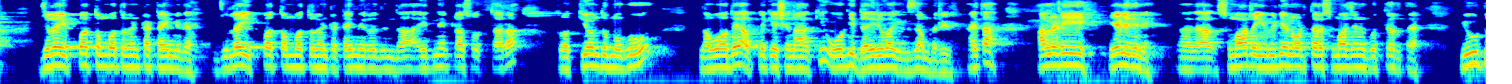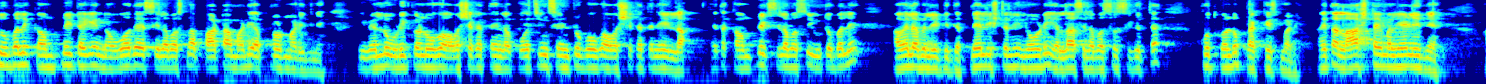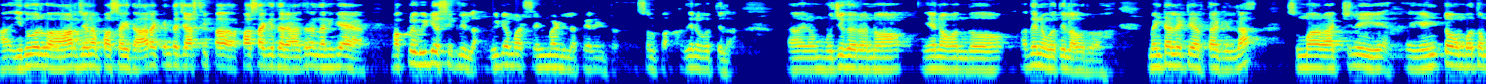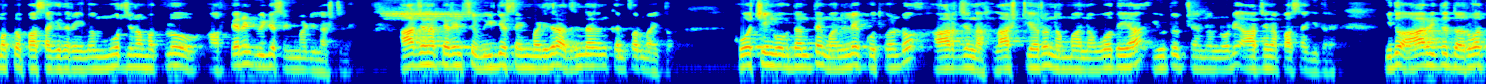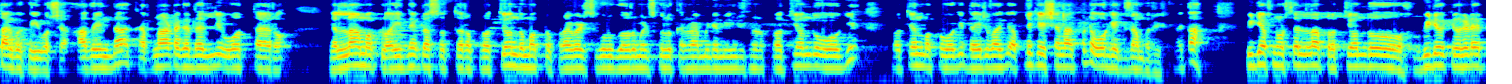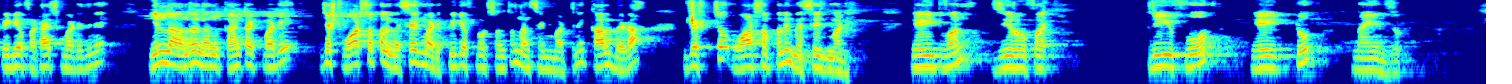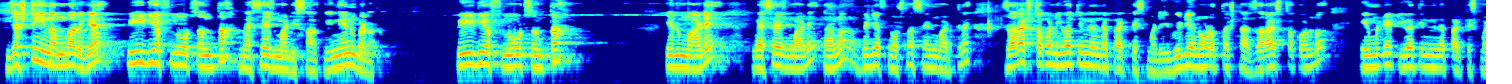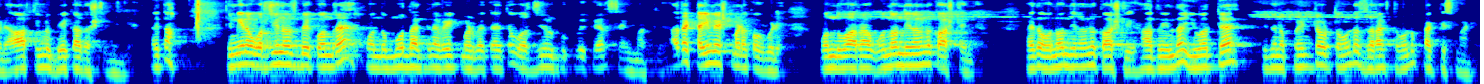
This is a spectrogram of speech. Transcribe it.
ಜುಲೈ ಇಪ್ಪತ್ತೊಂಬತ್ತು ಗಂಟೆ ಟೈಮ್ ಇದೆ. ಜುಲೈ ಇಪ್ಪತ್ತೊಂಬತ್ತು ಗಂಟೆ ಟೈಮ್ ಇರೋದ್ರಿಂದ ಐದನೇ ಕ್ಲಾಸ್ ಓದ್ತಾರ ಪ್ರತಿಯೊಂದು ಮಗು ನವೋದಯ ಅಪ್ಲಿಕೇಶನ್ ಹಾಕಿ ಹೋಗಿ ಧೈರ್ಯವಾಗಿ ಎಕ್ಸಾಮ್ ಬರೀರಿ. ಆಯಿತಾ? ಆಲ್ರೆಡಿ ಹೇಳಿದ್ದೀನಿ ಸುಮಾರು ಈ ವಿಡಿಯೋ ನೋಡ್ತಾರೆ, ಸುಮಾರು ಜನಕ್ಕೆ ಗೊತ್ತಿರುತ್ತೆ. ಯೂಟ್ಯೂಬಲ್ಲಿ ಕಂಪ್ಲೀಟಾಗಿ ನವೋದಯ ಸಿಲೆಬಸ್ನ ಪಾಠ ಮಾಡಿ ಅಪ್ಲೋಡ್ ಮಾಡಿದ್ದೀನಿ ನೀವೆಲ್ಲೂ ಹುಡುಕೊಂಡು ಹೋಗೋ ಅವಶ್ಯಕತೆ ಇಲ್ಲ. ಕೋಚಿಂಗ್ ಸೆಂಟ್ರಿಗೆ ಹೋಗೋ ಅವಶ್ಯಕತೆನೇ ಇಲ್ಲ. ಆಯಿತಾ? ಕಂಪ್ಲೀಟ್ ಸಿಲೆಬಸ್ಸು ಯೂಟ್ಯೂಬಲ್ಲಿ ಅವೈಲಬಿಲಿಟಿ ಇದೆ. ಪ್ಲೇ ಲಿಸ್ಟಲ್ಲಿ ನೋಡಿ ಎಲ್ಲ ಸಿಲೆಬಸ್ಸು ಸಿಗುತ್ತೆ. ಕೂತ್ಕೊಂಡು ಪ್ರಾಕ್ಟೀಸ್ ಮಾಡಿ. ಆಯಿತಾ? ಲಾಸ್ಟ್ ಟೈಮಲ್ಲಿ ಹೇಳಿದ್ದೆ ಇದುವರೆಗೂ ಆರು ಜನ ಪಾಸ್ ಆಗಿದೆ ಆರಕ್ಕಿಂತ ಜಾಸ್ತಿ ಪಾಸ್ ಆಗಿದ್ದಾರೆ. ಆದರೆ ನನಗೆ ಮಕ್ಕಳು ವೀಡಿಯೋ ಸಿಗಲಿಲ್ಲ. ವೀಡಿಯೋ ಮಾಡಿ ಸೆಂಡ್ ಮಾಡಲಿಲ್ಲ ಪೇರೆಂಟು ಸ್ವಲ್ಪ. ಅದೇನೋ ಗೊತ್ತಿಲ್ಲ. ಮುಜುಗರನೋ, ಏನೋ ಒಂದು, ಅದೇನೋ ಗೊತ್ತಿಲ್ಲ ಅವರು. ಮೆಂಟಾಲಿಟಿ ಅರ್ಥ ಆಗಲಿಲ್ಲ. ಸುಮಾರು ಆ್ಯಕ್ಚುಲಿ ಎಂಟು ಒಂಬತ್ತು ಮಕ್ಕಳು ಪಾಸ್ ಆಗಿದ್ದಾರೆ. ಇನ್ನೊಂದು ಮೂರು ಜನ ಮಕ್ಕಳು ಅವ್ರ ಪೇರೆಂಟ್ ವೀಡಿಯೋ ಸೆಂಡ್ ಮಾಡಿಲ್ಲ ಅಷ್ಟೇ. ಆರು ಜನ ಪೇರೆಂಟ್ಸ್ ವೀಡಿಯೋ ಸೆಂಡ್ ಮಾಡಿದರೆ ಅದರಿಂದ ನನಗೆ ಕನ್ಫರ್ಮ್ ಆಯಿತು. ಕೋಚಿಂಗ್ ಹೋಗ್ದಂತೆ ಮನೇಲೇ ಕೂತ್ಕೊಂಡು ಆರು ಜನ ಲಾಸ್ಟ್ ಇಯರು ನಮ್ಮ ನವೋದಯ ಯೂಟ್ಯೂಬ್ ಚಾನಲ್ ನೋಡಿ ಆರು ಜನ ಪಾಸ್ ಆಗಿದ್ದಾರೆ. ಇದು ಆರು ಇದ್ದದ್ದು ಅರವತ್ತಾಗಬೇಕು ಈ ವರ್ಷ. ಆದ್ದರಿಂದ ಕರ್ನಾಟಕದಲ್ಲಿ ಓದ್ತಾ ಇರೋ ಎಲ್ಲ ಮಕ್ಕಳು ಐದನೇ ಕ್ಲಾಸ್ ಓದ್ತಾ ಪ್ರತಿಯೊಂದು ಮಕ್ಕಳು private school government school Kannada medium English medium ಪ್ರತಿಯೊಂದು ಹೋಗಿ, ಪ್ರತಿಯೊಂದು ಮಕ್ಕಳು ಹೋಗಿ ಧೈರ್ಯವಾಗಿ ಅಪ್ಲಿಕೇಶನ್ ಹಾಕ್ಬಿಟ್ಟು ಹೋಗಿ ಎಕ್ಸಾಮ್ ಬರೀ ಆಯಿತಾ? ಪಿ ಡಿ ಎಫ್ ನೋಟ್ಸ್ ಎಲ್ಲ ಪ್ರತಿಯೊಂದು ವಿಡಿಯೋ ಕೆಳಗಡೆ ಪಿ ಡಿ ಎಫ್ ಅಟ್ಯಾಚ್ ಮಾಡಿದ್ದೀನಿ. ಇಲ್ಲ ಅಂದರೆ ನನ್ನ ಕಾಂಟ್ಯಾಕ್ಟ್ ಮಾಡಿ ಜಸ್ಟ್ ವಾಟ್ಸಪ್ಪಲ್ಲಿ ಮೆಸೇಜ್ ಮಾಡಿ ಪಿ ಡಿ ಎಫ್ ನೋಟ್ಸ್ ಅಂತ ನಾನು ಸೆಂಡ್ ಮಾಡ್ತೀನಿ. ಕಾಲ್ ಬೇಡ ಜಸ್ಟ್ ವಾಟ್ಸಪ್ಪಲ್ಲಿ ಮೆಸೇಜ್ ಮಾಡಿ. Eight one zero five three four eight two nine zero just ಈ ನಂಬರ್ಗೆ ಪಿ ಡಿ ಎಫ್ ನೋಟ್ಸ್ ಅಂತ ಮೆಸೇಜ್ ಮಾಡಿ ಸಾಕು, ಇನ್ನೇನು ಬೇಡ. ಪಿ ಡಿ ಎಫ್ ನೋಟ್ಸ್ ಅಂತ ಇದು ಮಾಡಿ, ಮೆಸೇಜ್ ಮಾಡಿ, ನಾನು ಪಿ ಡಿ ಎಫ್ ನೋಟ್ಸ್ನ ಸೆಂಡ್ ಮಾಡ್ತೀನಿ. ಜರಾಕ್ಸ್ ತೊಗೊಂಡು ಇವತ್ತಿನಿಂದ ಪ್ರಾಕ್ಟೀಸ್ ಮಾಡಿ. ವಿಡಿಯೋ ನೋಡಿದ ತಕ್ಷಣ ಜರಾಕ್ಸ್ ತೊಗೊಂಡು ಇಮಿಡಿಯೇಟ್ ಇವತ್ತಿನಿಂದ ಪ್ರಾಕ್ಟೀಸ್ ಮಾಡಿ. ಆರು ತಿಂಗಳು ಬೇಕಾದಷ್ಟು ನಿಮಗೆ, ಆಯಿತಾ? ನಿಮಗೇನೋ ಒರಿಜಿನಲ್ಸ್ ಬೇಕು ಅಂದರೆ ಒಂದು ಮೂರ್ನಾಲ್ಕು ದಿನ ವೆಯ್ಟ್ ಮಾಡಬೇಕಾಗುತ್ತೆ, ಒರಿಜಿನಲ್ ಬುಕ್ ಬೇಕಾದ್ರೆ ಸೆಂಡ್ ಮಾಡ್ತೀನಿ. ಆದರೆ ಟೈಮ್ ವೇಸ್ಟ್ ಮಾಡೋಕ್ಕೆ ಹೋಗ್ಬೇಡಿ. ಒಂದು ವಾರ, ಒಂದೊಂದು ದಿನನೂ ಕಾಸ್ಟ್ಲಿ ಆಯಿತಾ? ಒಂದೊಂದು ದಿನವೂ ಕಾಸ್ಟ್ಲಿ ಆದ್ದರಿಂದ ಇವತ್ತೇ ಇದನ್ನು ಪ್ರಿಂಟೌಟ್ ತೊಗೊಂಡು ಜೆರಾಕ್ಸ್ ತೊಗೊಂಡು ಪ್ರಾಕ್ಟೀಸ್ ಮಾಡಿ.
